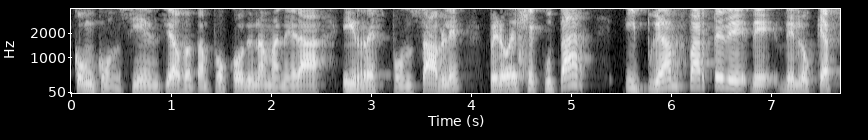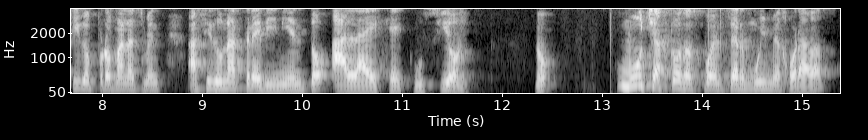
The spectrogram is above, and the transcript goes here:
con conciencia, o sea, tampoco de una manera irresponsable, pero ejecutar y gran parte de, lo que ha sido Pro Management ha sido un atrevimiento a la ejecución, ¿no? Muchas cosas pueden ser muy mejoradas,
